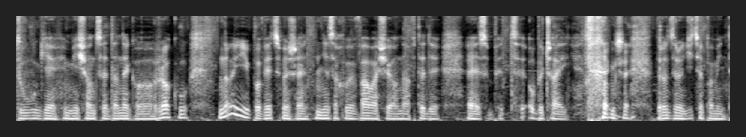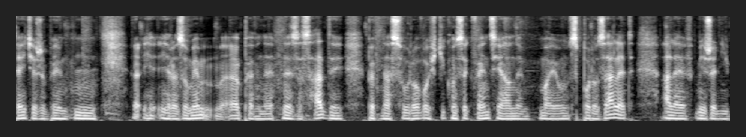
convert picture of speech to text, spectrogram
długie miesiące danego roku. No i powiedzmy, że nie zachowywała się ona wtedy zbyt obyczajnie. Także, drodzy rodzice, pamiętajcie, żeby, mm, ja rozumiem, e, pewne zasady, pewna surowość i konsekwencja, one mają sporo zalet, ale jeżeli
